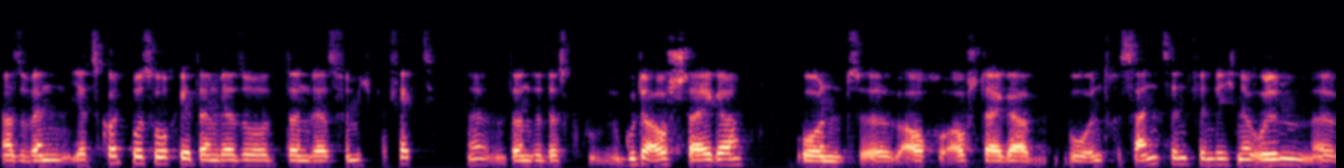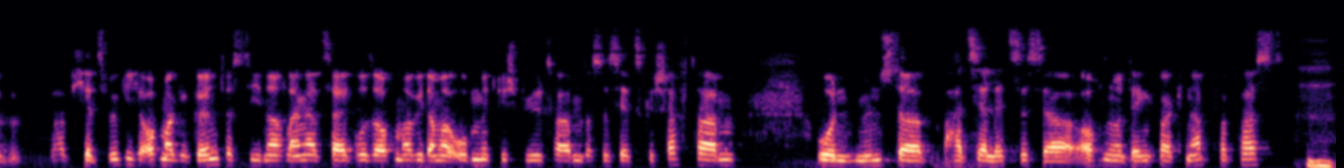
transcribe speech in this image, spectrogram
Also wenn jetzt Cottbus hochgeht, dann wäre so, dann wäre es für mich perfekt. Ne? Dann sind das gute Aufsteiger und äh, auch Aufsteiger, wo interessant sind, finde ich. Ne? Ulm äh, habe ich jetzt wirklich auch mal gegönnt, dass die nach langer Zeit, wo sie auch mal wieder mal oben mitgespielt haben, dass sie es jetzt geschafft haben. Und Münster hat es ja letztes Jahr auch nur denkbar knapp verpasst. Hm.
